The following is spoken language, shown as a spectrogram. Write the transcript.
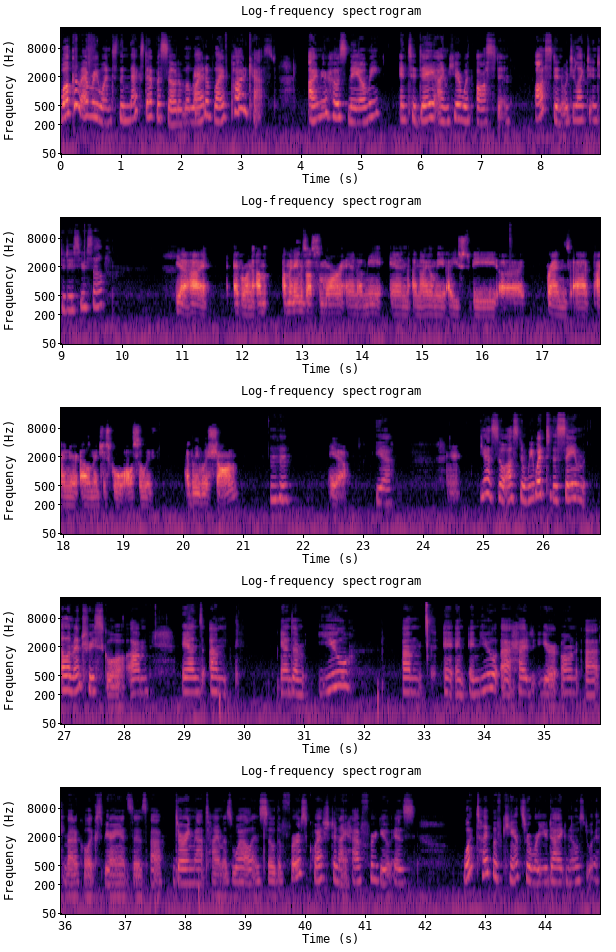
Welcome, everyone, to the next episode of the Light of Life podcast. I'm your host, Naomi, and today I'm here with Austin. Austin, would you like to introduce yourself? Yeah, hi, everyone. Um, uh, my name is Austin Moore, and uh, me and uh, Naomi, I used to be uh, friends at Pioneer Elementary School, also with, I believe, with Sean. Mm-hmm. Yeah. Yeah. Mm. Yeah, so Austin, we went to the same elementary school. Um, and um, and um, you um, and, and you uh, had your own uh, medical experiences uh, during that time as well. And so the first question I have for you is, what type of cancer were you diagnosed with?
